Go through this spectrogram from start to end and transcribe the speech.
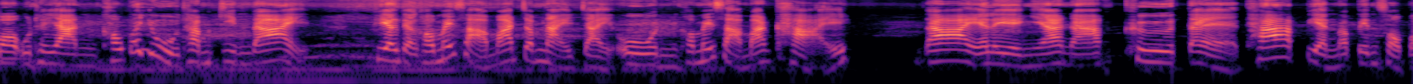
บอุทยานเขาก็อยู่ทำกินได้ พียงแต่เขาไม่สามารถจำหน่ายจ่ายโอนเขาไม่สามารถขายได้อะไรอย่างเงี้ยนะ คือแต่ถ้าเปลี่ยนมาเป็นสป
